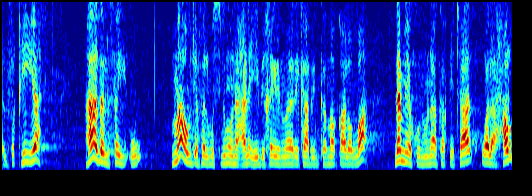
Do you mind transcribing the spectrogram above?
الفقهية هذا الفيء ما أوجف المسلمون عليه بخير ولا ركاب كما قال الله. لم يكن هناك قتال ولا حرب.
